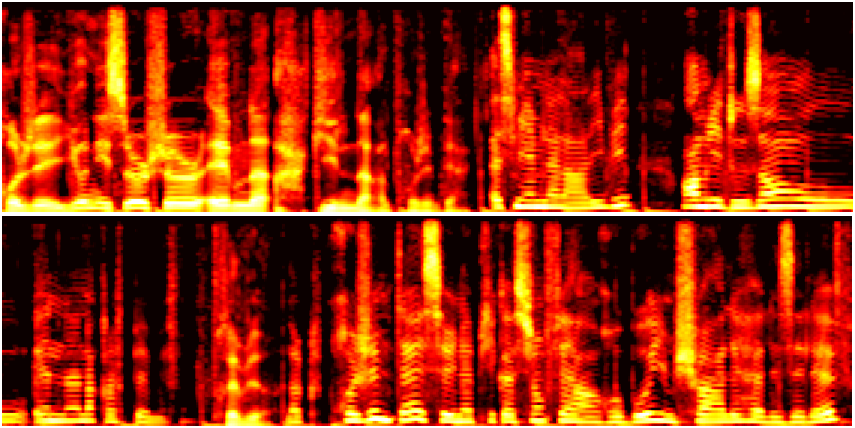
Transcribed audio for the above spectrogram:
projet Uni Searcher آمنة احكي لنا على ال projet نتاعك اسمي آمنة العريبي عمري 12 ans وأنا نقرأ في PMF très bien donc ال projet نتاعي c'est une application فيها un robot يمشوا عليها les élèves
